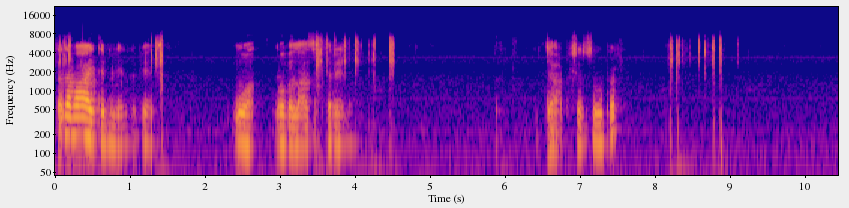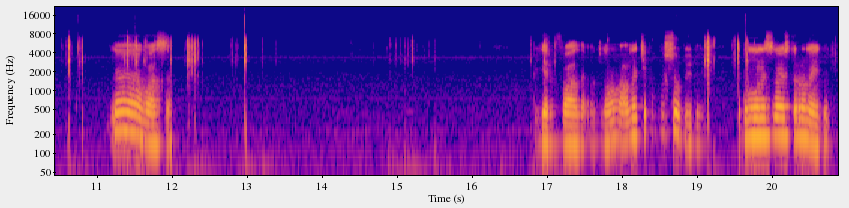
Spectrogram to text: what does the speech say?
Та давайте, блін, капець. О, о, вилазить тварина. Так, все супер. На, Васа. Підірвали одного, а вони типу посуду йдуть. Я думаю, вони з одної сторони йдуть.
